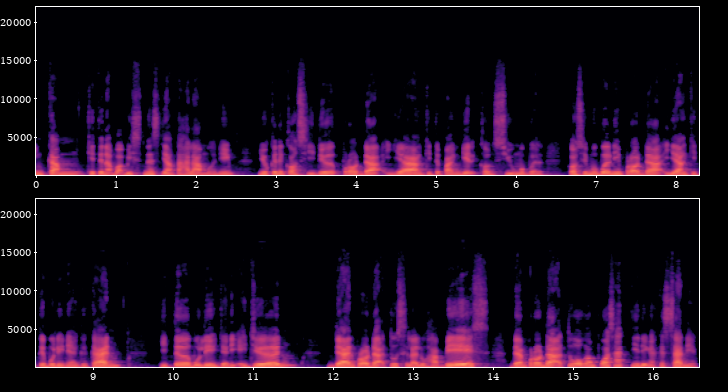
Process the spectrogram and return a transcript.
income kita nak buat bisnes yang tahan lama ni, you kena consider produk yang kita panggil consumable. Consumable ni produk yang kita boleh niagakan, kita boleh jadi agent dan produk tu selalu habis dan produk tu orang puas hati dengan kesan dia.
